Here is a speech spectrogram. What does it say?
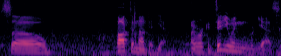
So, talk to Nugget. Yeah. All right, we're continuing. Yes.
